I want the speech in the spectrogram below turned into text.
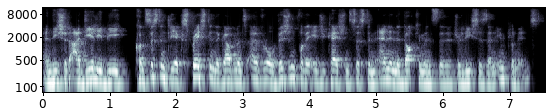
And these should ideally be consistently expressed in the government's overall vision for the education system and in the documents that it releases and implements.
